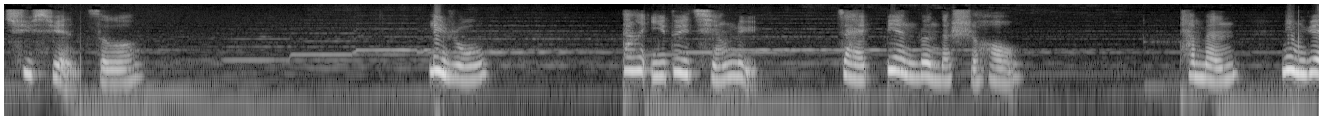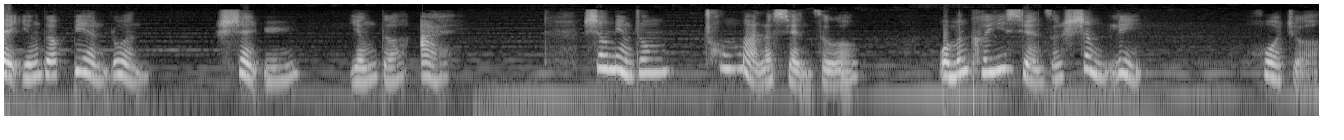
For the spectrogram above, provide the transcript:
去选择。”例如，当一对情侣在辩论的时候，他们宁愿赢得辩论，甚于赢得爱。生命中充满了选择，我们可以选择胜利，或者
